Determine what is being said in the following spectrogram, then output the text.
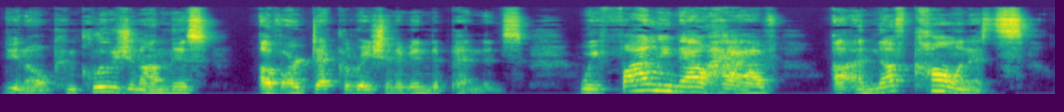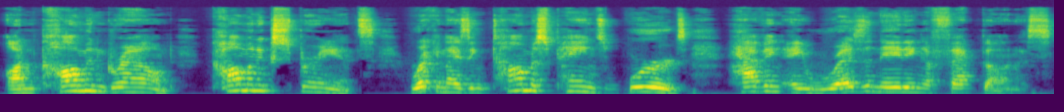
you know, conclusion on this of our Declaration of Independence. We finally now have uh, enough colonists on common ground, common experience, recognizing Thomas Paine's words having a resonating effect on us.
